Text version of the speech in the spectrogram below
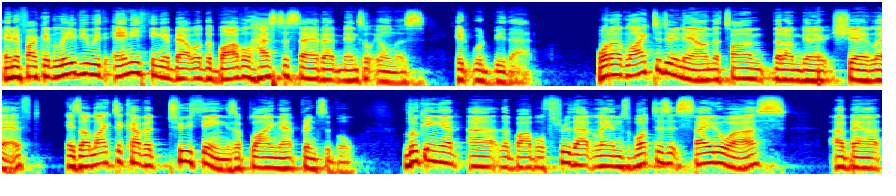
And if I could leave you with anything about what the Bible has to say about mental illness, it would be that. What I'd like to do now in the time that I'm going to share left is I'd like to cover two things applying that principle. Looking at uh, the Bible through that lens, what does it say to us about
